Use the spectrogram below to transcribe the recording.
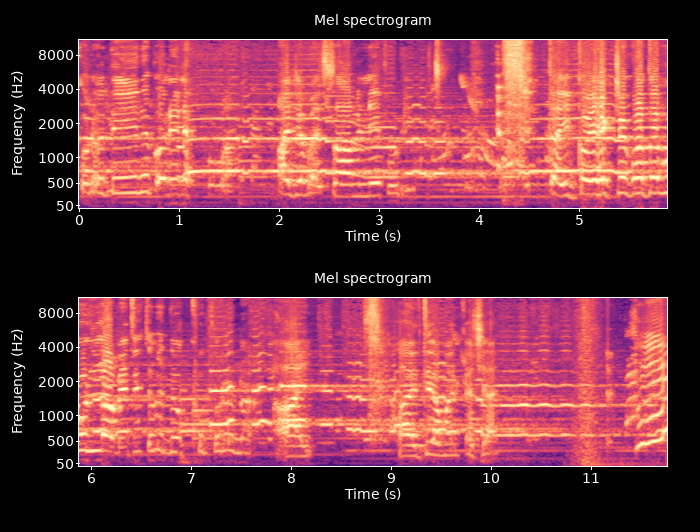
কোনোদিন বলে না। আজ আমার সামনে পড়ে। তাই কয়েকটা কথা বললাম এতে তুমি দুঃখ করো না। আয় আয় তুই আমার কাছে আয়। হুম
